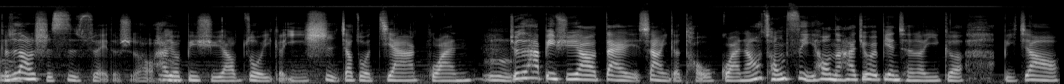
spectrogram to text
可是到了十四岁的时候，嗯、他就必须要做一个仪式，叫做加冠，嗯，就是他必须要戴上一个头冠，然后从此以后呢，他就会变成了一个比较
